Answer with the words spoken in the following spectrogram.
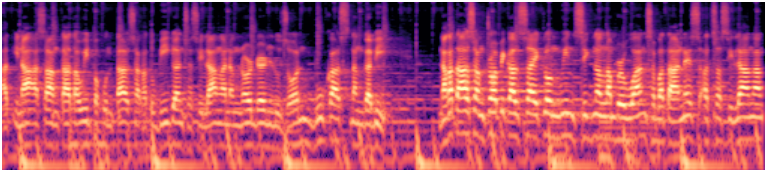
at inaasang tatawid papunta sa katubigan sa silangan ng Northern Luzon bukas ng gabi. Nakataas ang Tropical Cyclone Wind Signal number 1 sa Batanes at sa silangang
